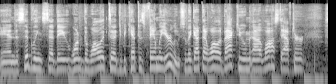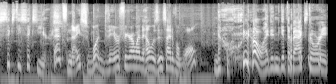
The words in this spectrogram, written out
and the siblings said they wanted the wallet uh, to be kept as family heirloom. So they got that wallet back to them, uh, lost after 66 years. That's nice. What, did they ever figure out why the hell was inside of a wall? no, no, I didn't get the backstory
